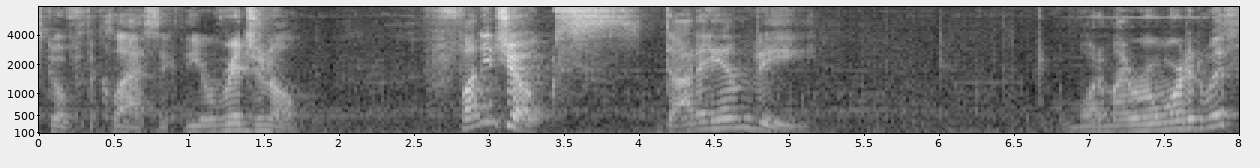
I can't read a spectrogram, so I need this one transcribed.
Let's go for the classic, the original. Funny jokes. .amv. What am I rewarded with?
